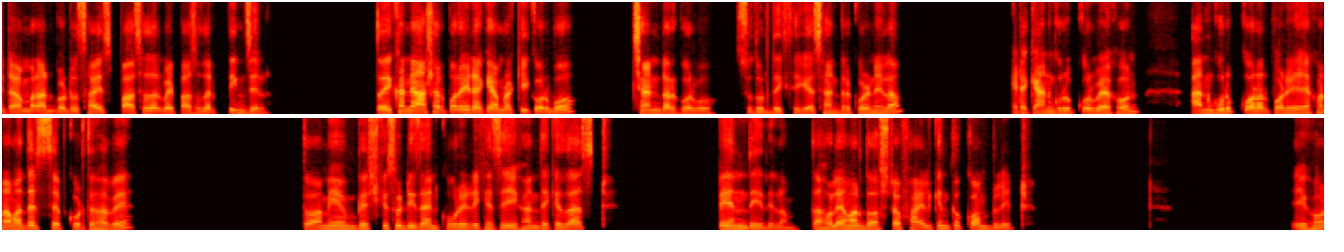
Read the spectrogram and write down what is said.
এটা আমার আর্টবোর্ডের সাইজ ৫০০০ বাই ৫০০০ পিক্সেল। তো এখানে আসার পরে এটাকে আমরা কি করব? সেন্টার করব। চতুর্দিক থেকে সেন্টার করে নিলাম। এটাকে আনগ্রুপ করব এখন। আনগ্রুপ করার পরে এখন আমাদের সেভ করতে হবে। তো আমি বেশ কিছু ডিজাইন করে রেখেছি। এখান থেকে জাস্ট পেন দিয়ে দিলাম। তাহলে আমার দশটা ফাইল কিন্তু কমপ্লিট। এখন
